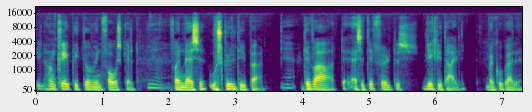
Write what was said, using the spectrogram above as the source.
helt håndgribeligt, gjorde vi en forskel ja. for en masse uskyldige børn. Ja. Det var, altså det føltes virkelig dejligt, at man kunne gøre det.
